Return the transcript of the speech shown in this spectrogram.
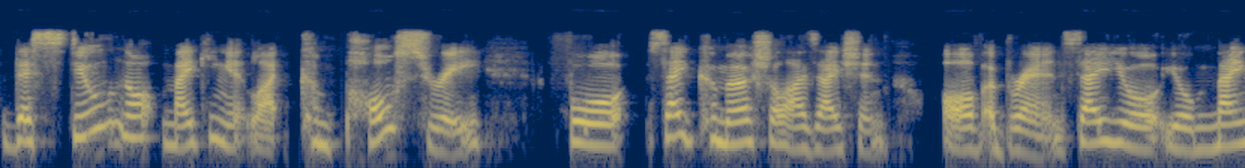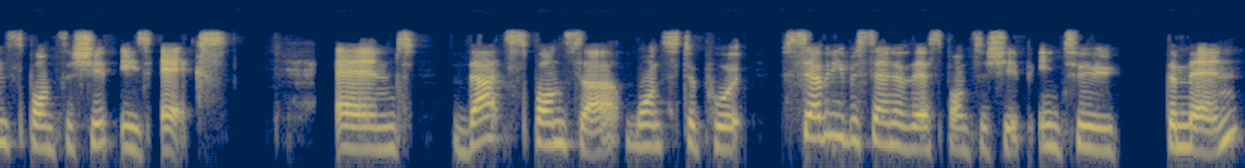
they're still not making it like compulsory for say commercialization of a brand. Say your your main sponsorship is X and that sponsor wants to put 70% of their sponsorship into the men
